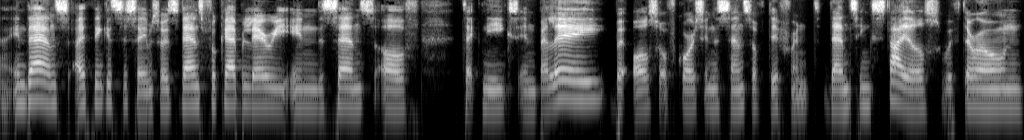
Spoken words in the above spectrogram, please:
uh, in dance, I think it's the same. So it's dance vocabulary in the sense of techniques in ballet, but also, of course, in the sense of different dancing styles with their own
